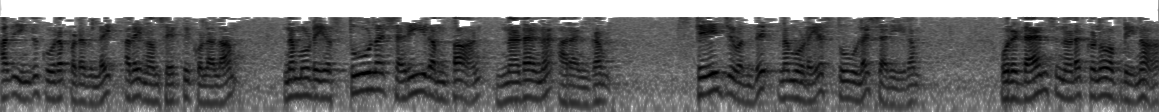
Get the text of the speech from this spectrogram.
அது இங்கு கூறப்படவில்லை. அதை நாம் சேர்த்துக் கொள்ளலாம். நம்முடைய ஸ்தூல சரீரம்தான் நடன அரங்கம். ஸ்டேஜ் வந்து நம்முடைய ஸ்தூல சரீரம். ஒரு டான்ஸ் நடக்கணும் அப்படின்னா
